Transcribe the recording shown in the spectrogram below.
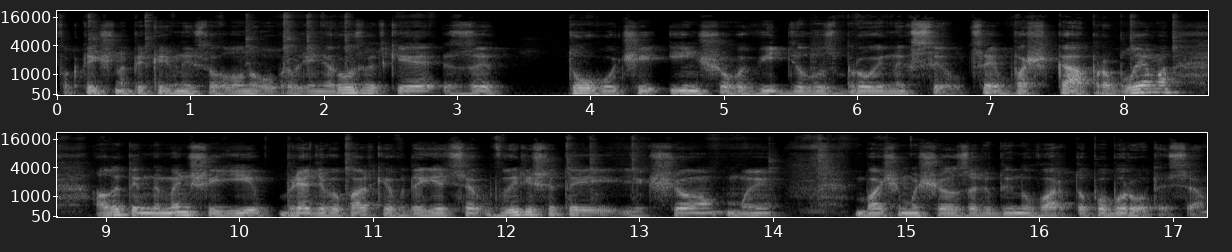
фактично під керівництво головного управління розвідки з того чи іншого відділу збройних сил. Це важка проблема, але тим не менше її в ряді випадків вдається вирішити, якщо ми бачимо, що за людину варто поборотися.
